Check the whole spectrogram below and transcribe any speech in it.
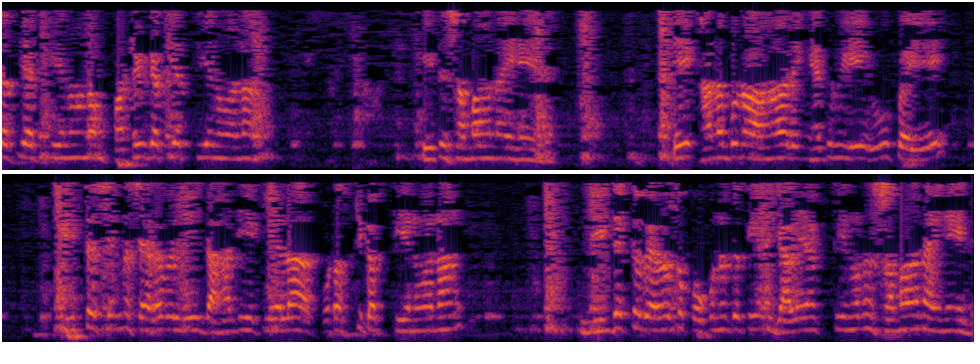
ගතියක් තියෙනවා නම් පටවි ගතියක් තියෙනවා නම් ඊට සමානයි නේද ඒ කනබුන ආහාරයෙන් හැදුණු මේ රූපයේ හිත සෙන්න සරවලේ දහඩිය කියලා කොටස් ටිකක් තියෙනවා නම් නිදක වැවක පොකුණක තියෙන ජලයක් තියෙනවනම් සමානයි නේද?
